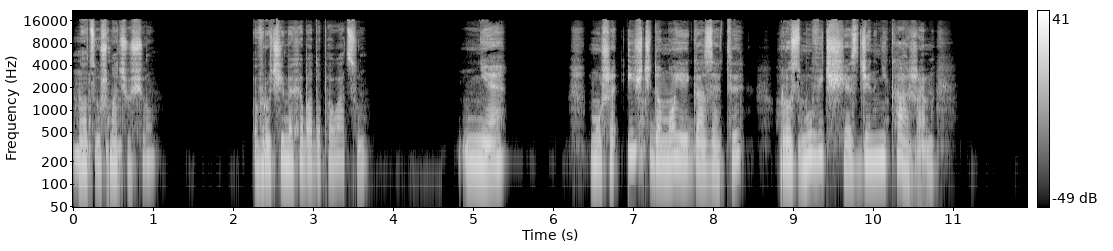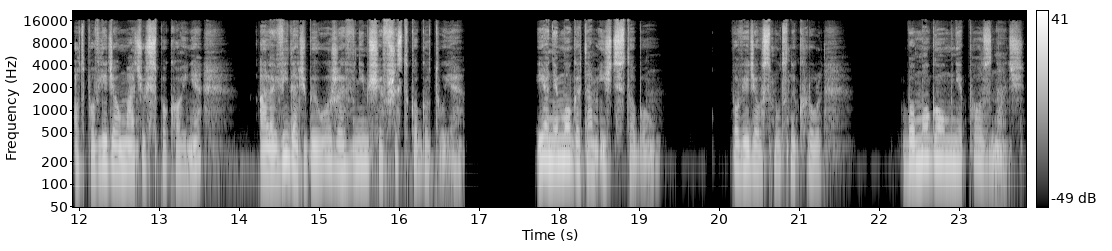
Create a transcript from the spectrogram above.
No cóż, Maciusiu, wrócimy chyba do pałacu. Nie. Muszę iść do mojej gazety, rozmówić się z dziennikarzem. Odpowiedział Maciuś spokojnie, ale widać było, że w nim się wszystko gotuje. Ja nie mogę tam iść z tobą, powiedział smutny król, bo mogą mnie poznać.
